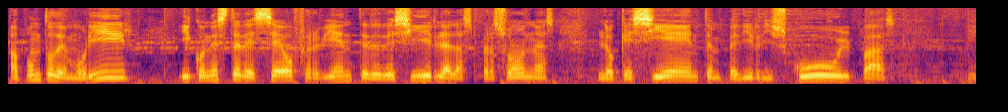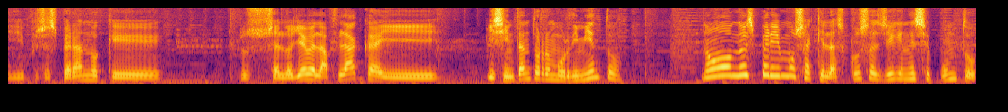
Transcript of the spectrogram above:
a punto de morir y con este deseo ferviente de decirle a las personas lo que sienten, pedir disculpas y pues esperando que pues, se lo lleve la flaca y, y sin tanto remordimiento. No, no esperemos a que las cosas lleguen a ese punto.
